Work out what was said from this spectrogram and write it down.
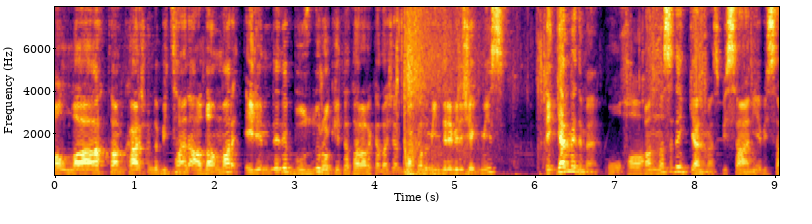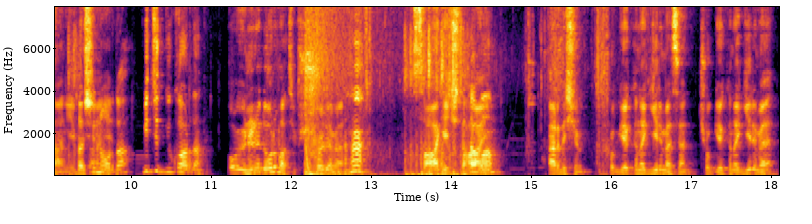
Allah tam karşımda bir tane adam var. Elimde de buzlu roket atar arkadaşlar. Bakalım indirebilecek miyiz? Denk gelmedi mi? Oha. Lan nasıl denk gelmez? Bir saniye bir saniye. Bir Taşın saniye. orada. Bir tık yukarıdan. O önüne doğru mu atayım? Şöyle mi? Heh. Sağa geçti Tamam. hain. Kardeşim çok yakına girmesen. Çok yakına girme.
